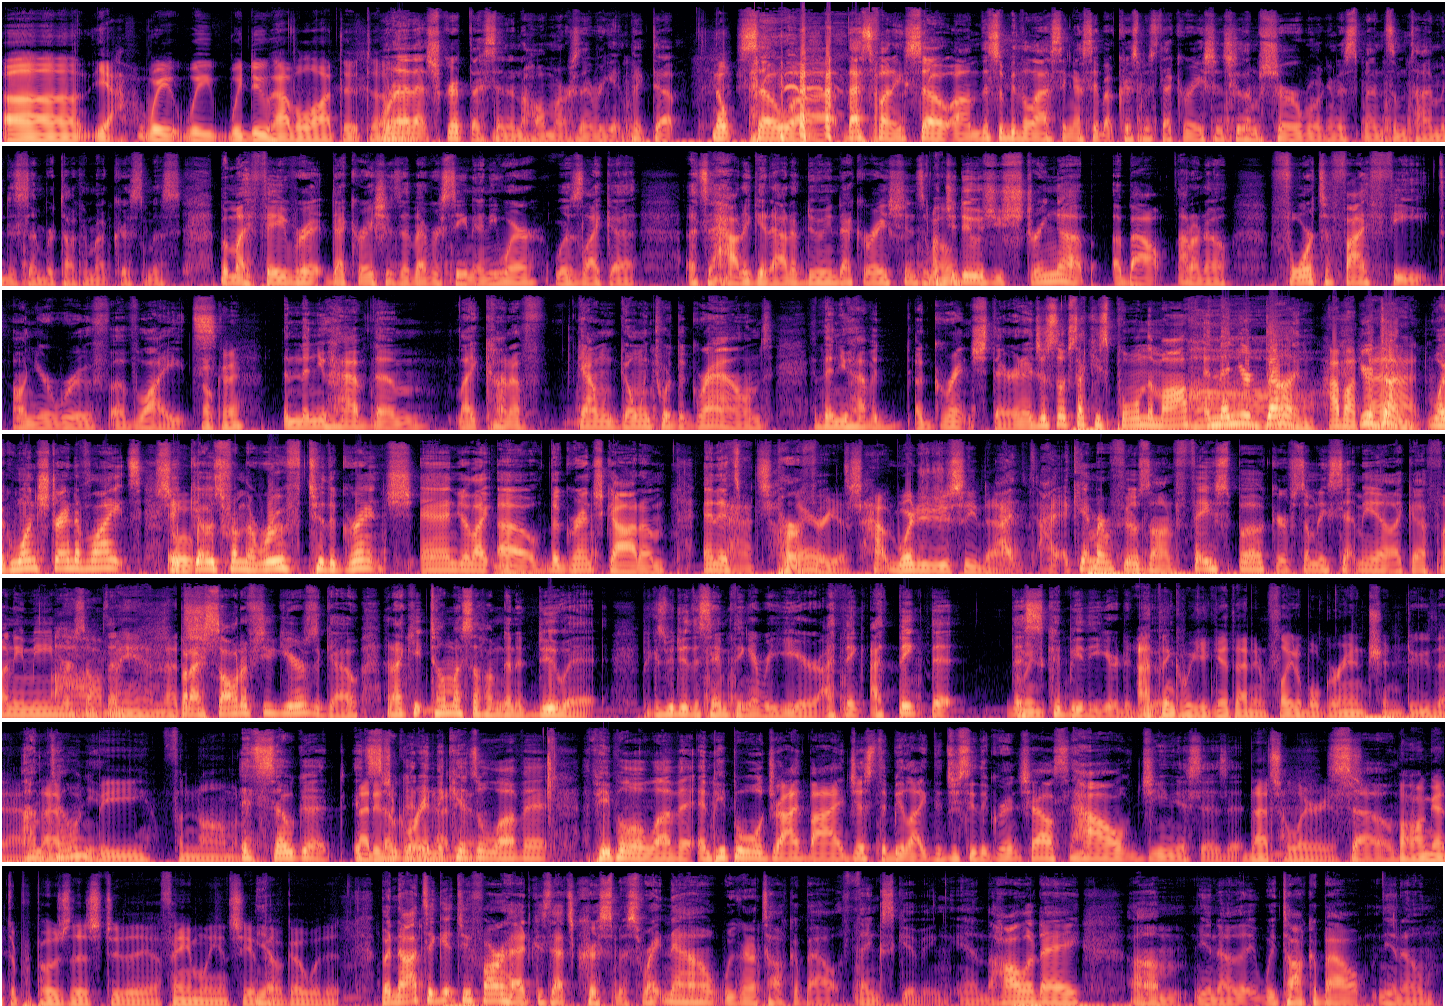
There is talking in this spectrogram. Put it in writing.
uh, yeah, we, we we do have a lot that. Uh, Well, now that script I sent into Hallmark's never getting picked up. Nope. So uh, that's funny. So um, this will be the last thing I say about Christmas decorations because I'm sure we're going to spend some time in December talking about Christmas. But my favorite decorations I've ever seen anywhere was like a it's a how to get out of doing decorations. And what Oh. you do is you string up about I don't know four to five feet on your roof of lights. Okay. And then you have them like kind of going going toward the ground, and then you have a, a Grinch there, and it just looks like he's pulling them off, and then you're oh, done. how about you're that? done? Like one strand of lights, So- it goes from the roof to the Grinch, and you're like, oh, the Grinch got him, and it's That's perfect. hilarious. How, where did you see that? I, I I can't remember if it was on Facebook or if somebody sent me a, like a funny meme or Oh, something. man, but I saw it a few years ago, and I keep telling myself I'm going to do it because we do the same thing every year. I think I think that this mean, could be the year to do I it. think we could get that inflatable Grinch and do that. I'm that telling would you. be phenomenal. It's so good. It's That is so a good, and the kids will love it. People will love it, and people will drive by just to be like, "Did you see the Grinch house? How genius is it?" That's hilarious. So- oh, I'm gonna have to propose this to the family and see if Yep. they'll go with it. But not to get too far ahead, because that's Christmas. Right now, we're going to talk about Thanksgiving and the holiday. Um, you know, we talk about you know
